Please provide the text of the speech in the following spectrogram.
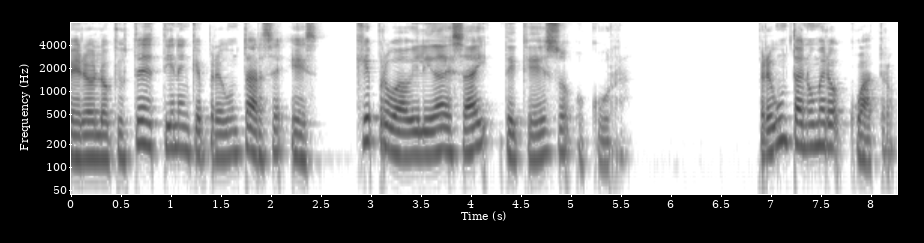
Pero lo que ustedes tienen que preguntarse es, ¿qué probabilidades hay de que eso ocurra? Pregunta número 4.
